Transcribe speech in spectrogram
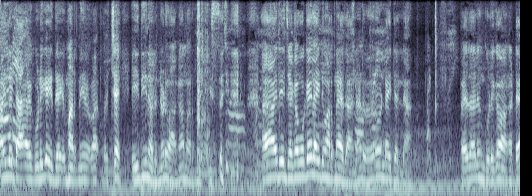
അതിൽ ട- ഗുളിക ഇത് മറന്ന് ചേ എഴുതിനല്ലോ എന്നോട് വാങ്ങാൻ മറന്നു. ആ ഒരു ജഗപുകയിലായിട്ട് മറന്നതാ. അല്ലാണ്ട് വേറെ ഉണ്ടായിട്ടല്ല. ഏതായാലും ഗുളിക വാങ്ങട്ടെ.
